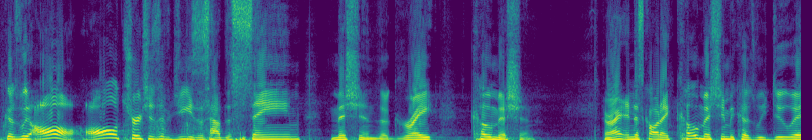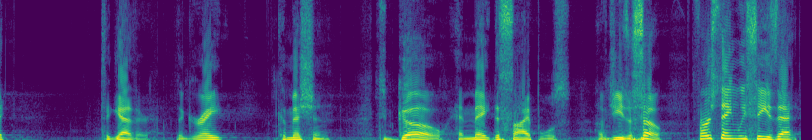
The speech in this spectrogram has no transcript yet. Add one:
Because we all, all churches of Jesus have the same mission, the Great Commission. All right? And it's called a commission because we do it together. The Great Commission to go and make disciples of Jesus. So, First thing we see is that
